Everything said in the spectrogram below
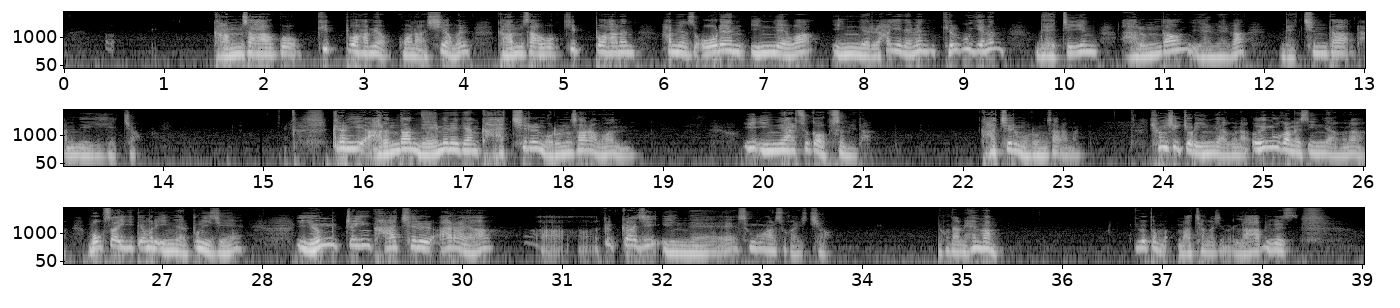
감사하고 기뻐하며 고나 시험을 감사하고 기뻐하는 하면서 오랜 인내와 인내를 하게 되면 결국에는 내적인 아름다운 열매가 맺힌다라는 얘기겠죠. 그런 이 아름다운 내면에 대한 가치를 모르는 사람은 이 인내할 수가 없습니다. 가치를 모르는 사람은 형식적으로 인내하거나 의무감에서 인내하거나 목사이기 때문에 인내할 뿐이지 이 영적인 가치를 알아야 아, 끝까지 인내에 성공할 수가 있죠. 그 다음에 행함. 이것도 마- 마찬가지입니다. 라합, 이거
